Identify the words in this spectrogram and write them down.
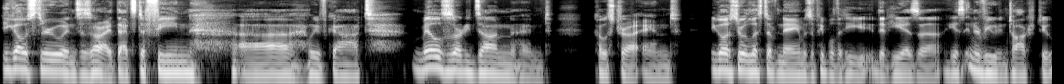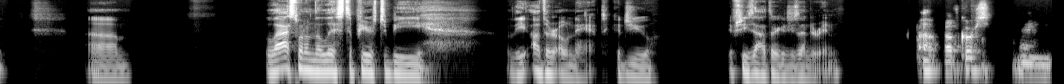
he goes through and says, "All right, that's Define. Uh, we've got Mills is already done, and Kostra, and he goes through a list of names of people that he that he has uh, he has interviewed and talked to." Um, the last one on the list appears to be the other Onat. Could you, if she's out there, could you send her in? Uh, of course. And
